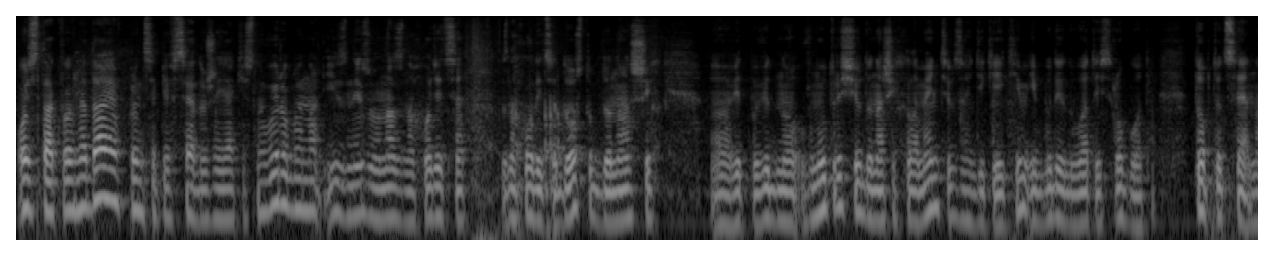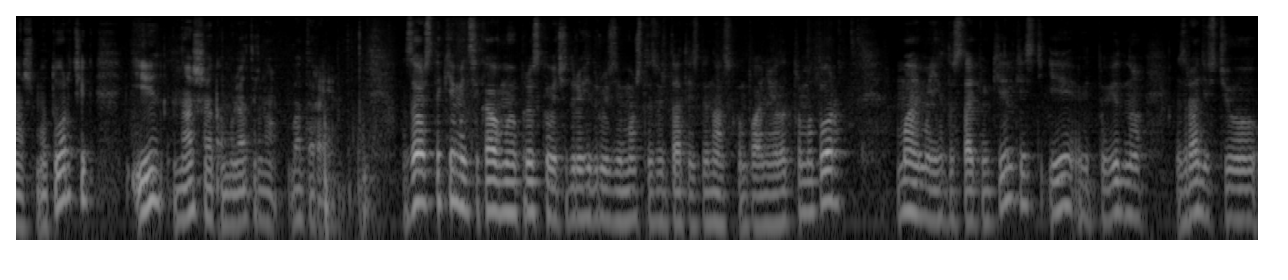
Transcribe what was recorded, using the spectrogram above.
Ось так виглядає. В принципі, все дуже якісно вироблено, і знизу у нас знаходиться, знаходиться доступ до наших е, відповідно внутрішнів, до наших елементів, завдяки яким і буде відбуватись робота. Тобто це наш моторчик і наша акумуляторна батарея. За ось такими цікавими оприскувачі, дорогі друзі, можете звертатись до нас в компанію Електромотор. Маємо їх достатню кількість і, відповідно, з радістю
